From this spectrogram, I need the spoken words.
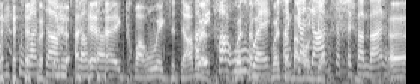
on vous trouvera ça, on vous trouvera ça. avec trois roues, etc. Avec trois moi, roues, ça- ouais. moi, ça Un cadam, ça serait pas mal. Euh,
